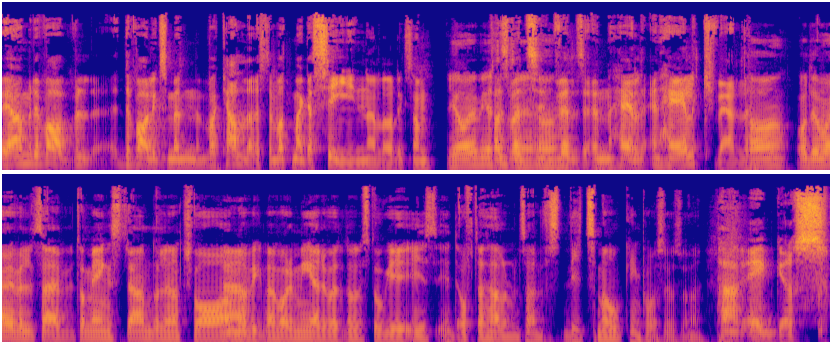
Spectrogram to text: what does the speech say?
Ja, men det var väl, det var liksom en, vad kallades det? Det var ett magasin eller liksom. Ja, jag vet Fast inte. det var ja. ett, väldigt- en, hel, en hel kväll. Ja, och det var ju väl så här, Tommy Engstrand och Lennart Swahn Ja. och vem var det mer? Det var, de stod i, i, ofta hade de så vit smoking på sig och så. Per Eggers.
